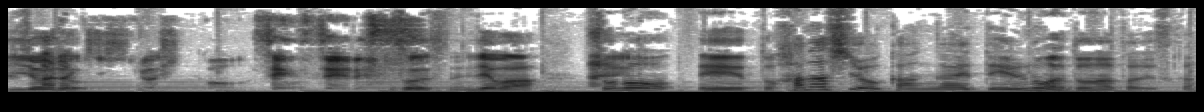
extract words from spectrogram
いろいろ荒木博彦先生です。そうですね。では、その、えっ、と、話を考えているのはどなたですか？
